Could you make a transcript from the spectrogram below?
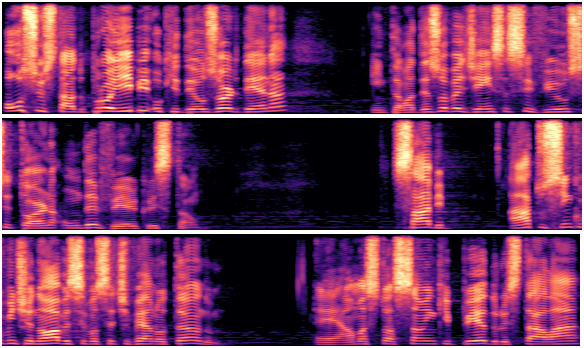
ou se o Estado proíbe o que Deus ordena, então a desobediência civil se torna um dever cristão. Sabe, Atos 5:29, se você estiver anotando, é, há uma situação em que Pedro está lá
